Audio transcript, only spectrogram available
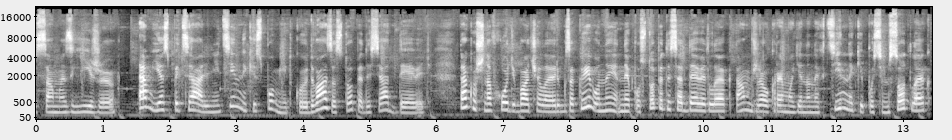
саме з їжею. Там є спеціальні цінники з поміткою 2 за 159. Також на вході бачила рюкзаки, вони не по 159 лек, там вже окремо є на них цінники по 700 лек,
